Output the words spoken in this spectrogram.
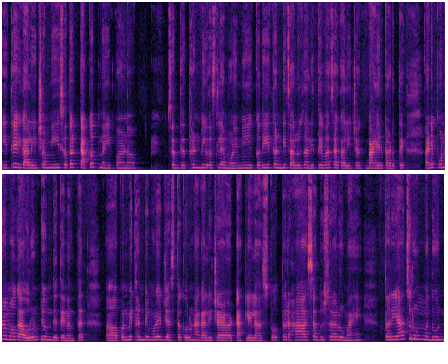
इथे गालीच्या मी सतत टाकत नाही पण सध्या थंडी असल्यामुळे मी कधी थंडी चालू झाली तेव्हाच या गालीच्या बाहेर काढते आणि पुन्हा मग आवरून ठेवून देते नंतर. पण मी थंडीमुळे जास्त करून हा गालीच्या टाकलेला असतो. तर हा असा दुसरा रूम आहे. तर याच रूममधून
